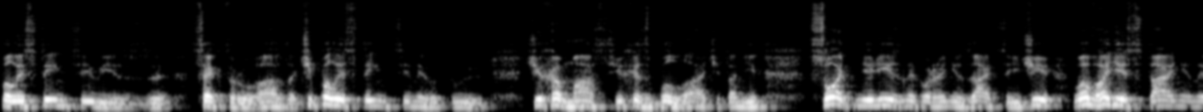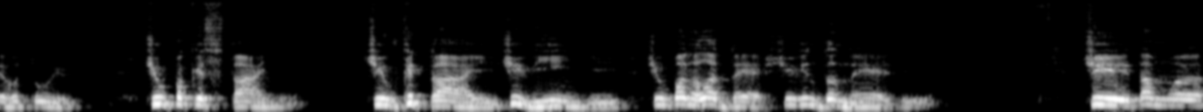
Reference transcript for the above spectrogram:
палестинців із сектору Газа, чи палестинці не готують, чи Хамас, чи Хезбола, чи там їх сотні різних організацій, чи в Афганістані не готують, чи в Пакистані, чи в Китаї, чи в Індії, чи в Бангладеш, чи в Індонезії. Чи там е,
